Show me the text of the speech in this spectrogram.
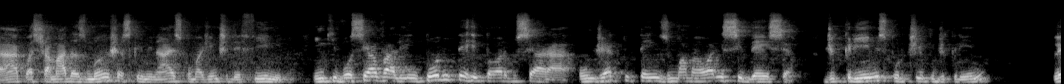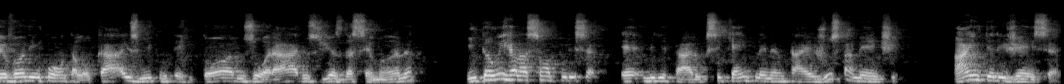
tá? com as chamadas manchas criminais, como a gente define, em que você avalia em todo o território do Ceará onde é que tu tens uma maior incidência de crimes por tipo de crime, levando em conta locais, microterritórios, horários, dias da semana. Então, em relação à polícia é, militar, o que se quer implementar é justamente a inteligência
